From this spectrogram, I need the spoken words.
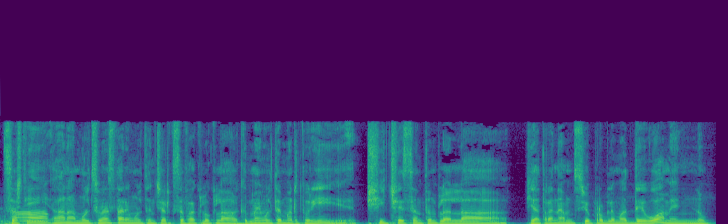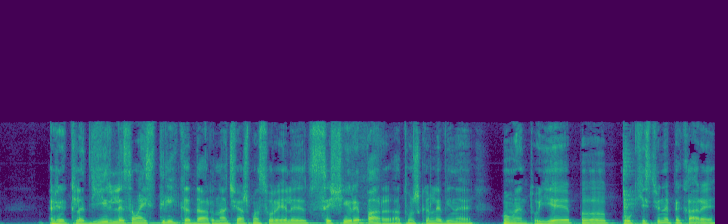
Să știi, uh, Ana, mulțumesc tare mult, încerc să fac loc la cât mai multe mărturii și ce se întâmplă la Piatra Neamț e o problemă de oameni, nu clădirile se mai strică, dar în aceeași măsură ele se și repară atunci când le vine momentul. E uh, o chestiune pe care,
